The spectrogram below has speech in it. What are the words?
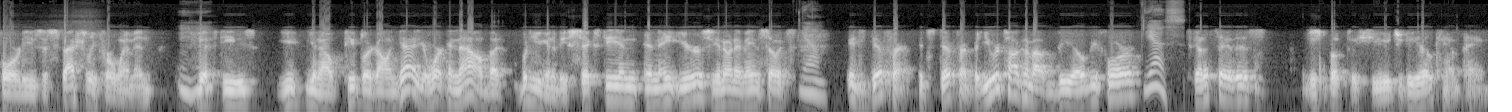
forties, especially for women, Mm-hmm. 50s you, you know, people are going, yeah, you're working now, but what are you going to be, 60 in, in eight years? You know what I mean? So it's, Yeah. it's different. It's different. But you were talking about VO before. Yes. Got to say this. I just booked a huge VO campaign.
